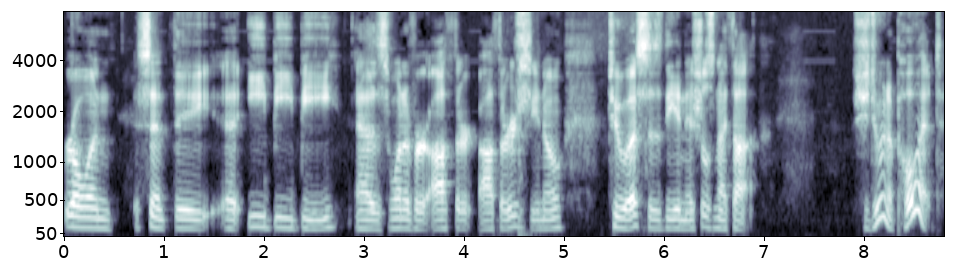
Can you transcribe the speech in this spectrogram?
Rohan sent the uh, EBB as one of her author authors, you know, to us as the initials, and I thought she's doing a poet.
